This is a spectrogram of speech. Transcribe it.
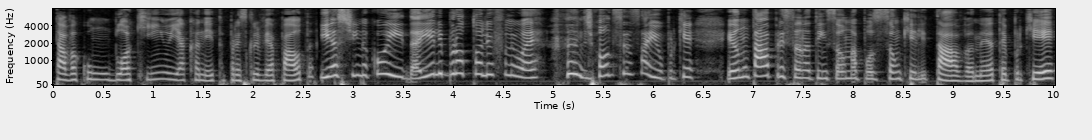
Tava com o bloquinho e a caneta pra escrever a pauta e assistindo a corrida. Aí ele brotou ali, eu falei, ué, de onde você saiu? Porque eu não tava prestando atenção na posição que ele tava, né? Até porque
